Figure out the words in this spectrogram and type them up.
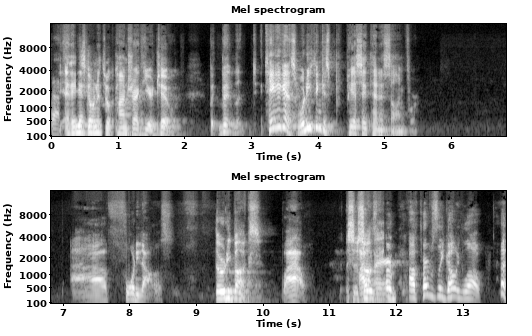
That's- I think he's going into a contract year too. But but take a guess. What do you think his PSA 10 is selling for? Uh, forty dollars. 30 bucks. Wow. So, I, so was uh, pur- I was purposely going low.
